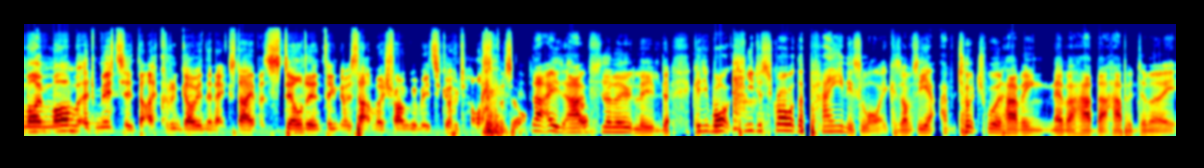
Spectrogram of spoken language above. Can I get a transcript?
my mom admitted that I couldn't go in the next day, but still didn't think there was that much wrong with me to go to hospital. That is absolutely. Can you what? Can you describe what the pain is like? Because obviously, uh, touch wood, having never had that happen to me,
